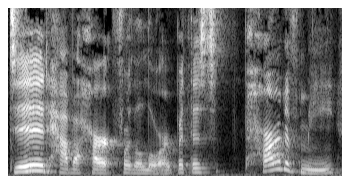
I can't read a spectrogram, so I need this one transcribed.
did have a heart for the Lord. But this part of me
